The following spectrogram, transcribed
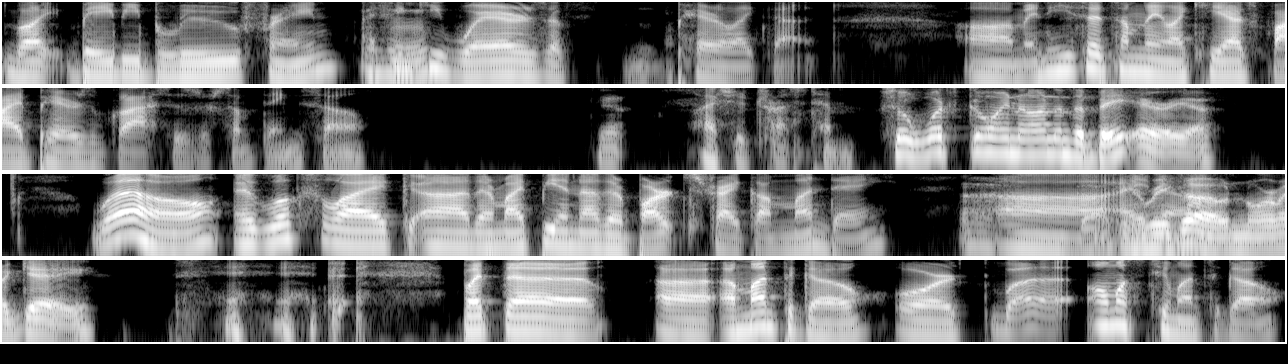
like baby blue frame. I think Mhm. he wears a f- pair like that. Um, and he said something like he has five pairs of glasses or something. So, Yeah. I should trust him. So what's going on in the Bay Area? Well, it looks like uh, there might be another BART strike on Monday. Uh, God, here we know. go, Norma Gay. but the uh, a month ago, or uh, almost two months ago,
